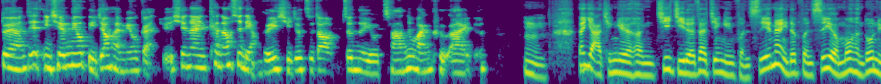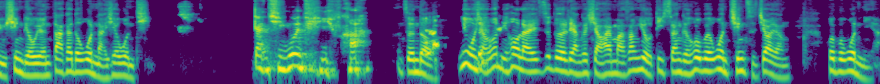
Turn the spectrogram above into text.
对啊，这以前没有比较还没有感觉，现在看到是两个一起就知道真的有差，那蛮可爱的。嗯，那雅琴也很积极的在经营粉丝页。那你的粉丝有没有很多女性留言？大概都问哪一些问题？感情问题吗？真的，因为我想问你后来这个两个小孩，马上又有第三个，会不会问亲子教养？会不会问你啊？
